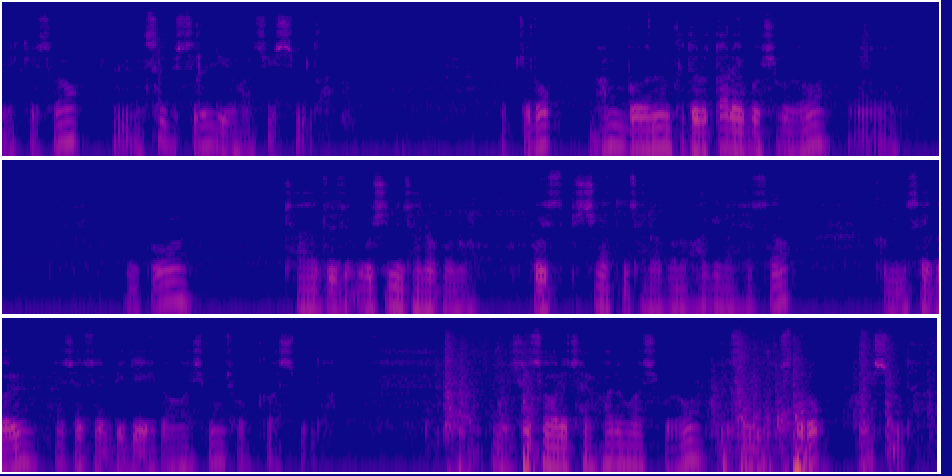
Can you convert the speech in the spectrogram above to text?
이렇게 해서 음, 서비스를 이용할 수 있습니다. 모쪼록 한 번은 그대로 따라해 보시고요. 예. 그리고 자주 오시는 전화번호, 보이스피싱 같은 전화번호 확인하셔서 검색을 하셔서 미리 예방하시면 좋을 것 같습니다. 예, 실생활에 잘 활용하시고요. 이상 마치도록 하겠습니다.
